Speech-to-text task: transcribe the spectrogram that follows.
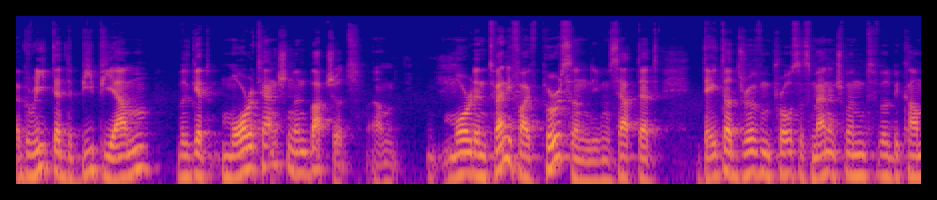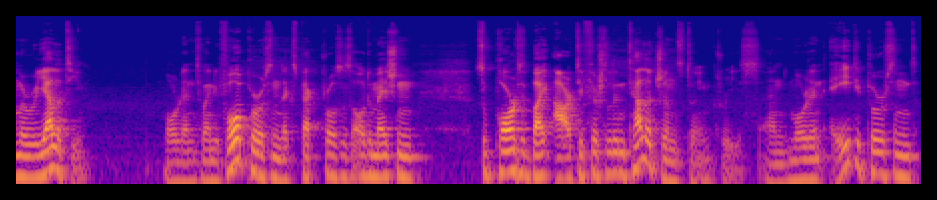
agreed that the BPM will get more attention and budget. Um, more than 25% even said that data driven process management will become a reality. More than 24% expect process automation supported by artificial intelligence to increase, and more than 80%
